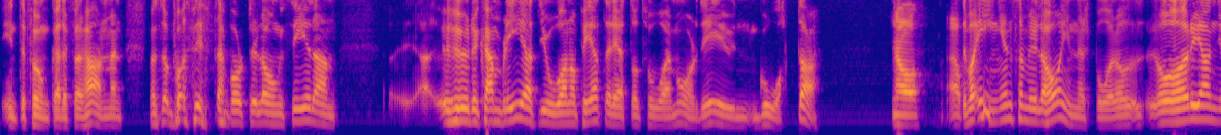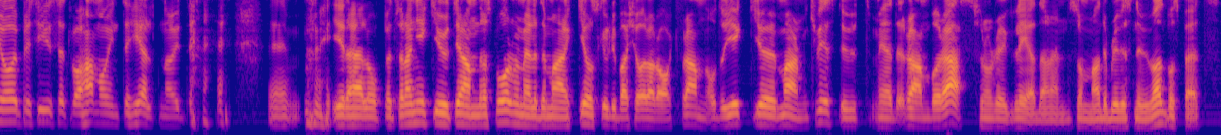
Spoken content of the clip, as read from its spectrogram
inte funkade för han. Men, men så på sista bort till långsidan. Hur det kan bli att Johan och Peter är ett och två i mål, det är ju en gåta. Ja, att, Det var ingen som ville ha innerspår och, och Örjan gör precis ett vad han var inte helt nöjd i det här loppet. För han gick ju ut i andra spår med Melle de Marque och skulle bara köra rakt fram och då gick ju Malmqvist ut med Rambo Rass från ryggledaren som hade blivit snuvad på spets.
